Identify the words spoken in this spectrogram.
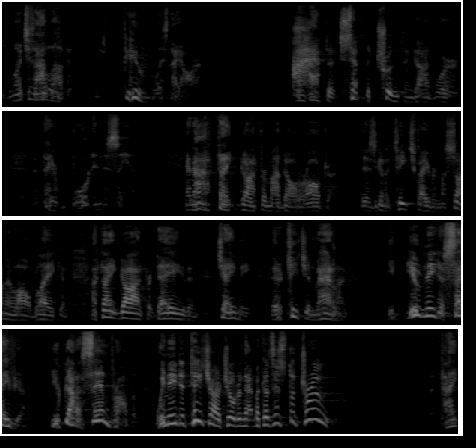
As much as I love him, beautiful as they are. I have to accept the truth in God's word that they are born into sin. And I thank God for my daughter Audra that is going to teach favor, my son in law Blake. And I thank God for Dave and Jamie that are teaching Madeline. You, you need a Savior. You've got a sin problem. We need to teach our children that because it's the truth. But thank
